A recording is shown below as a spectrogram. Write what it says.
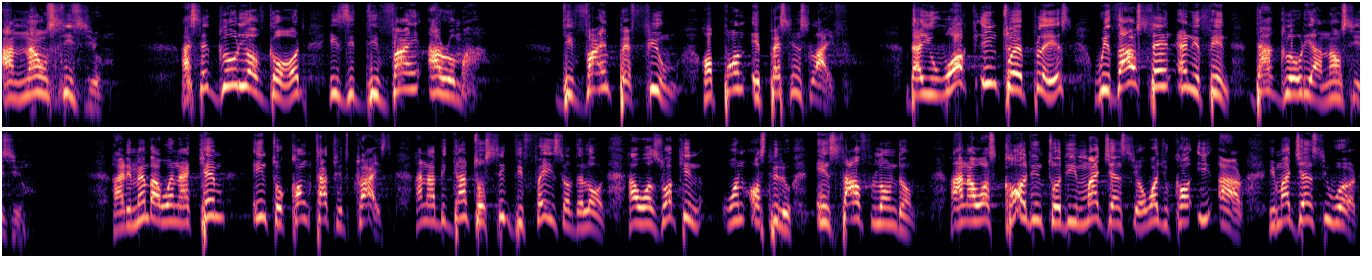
announces you. I said, glory of God is the divine aroma, divine perfume upon a person's life. That you walk into a place without saying anything, that glory announces you. I remember when I came into contact with Christ and I began to seek the face of the Lord. I was working one hospital in South London. And I was called into the emergency or what you call ER, emergency ward.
